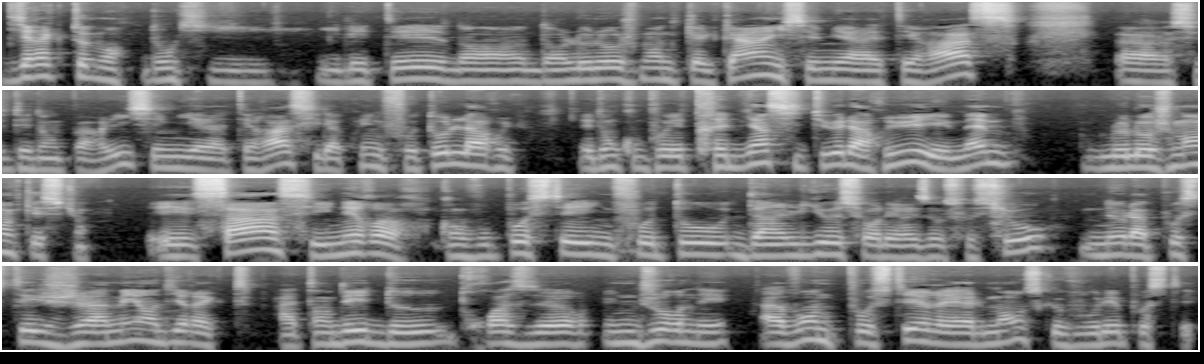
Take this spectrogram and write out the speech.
directement. Donc il, était dans, le logement de quelqu'un, il s'est mis à la terrasse, euh, c'était dans Paris, il s'est mis à la terrasse, il a pris une photo de la rue. Et donc on pouvait très bien situer la rue et même le logement en question. Et ça, c'est une erreur. Quand vous postez une photo d'un lieu sur les réseaux sociaux, ne la postez jamais en direct. Attendez deux, trois heures, une journée avant de poster réellement ce que vous voulez poster.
